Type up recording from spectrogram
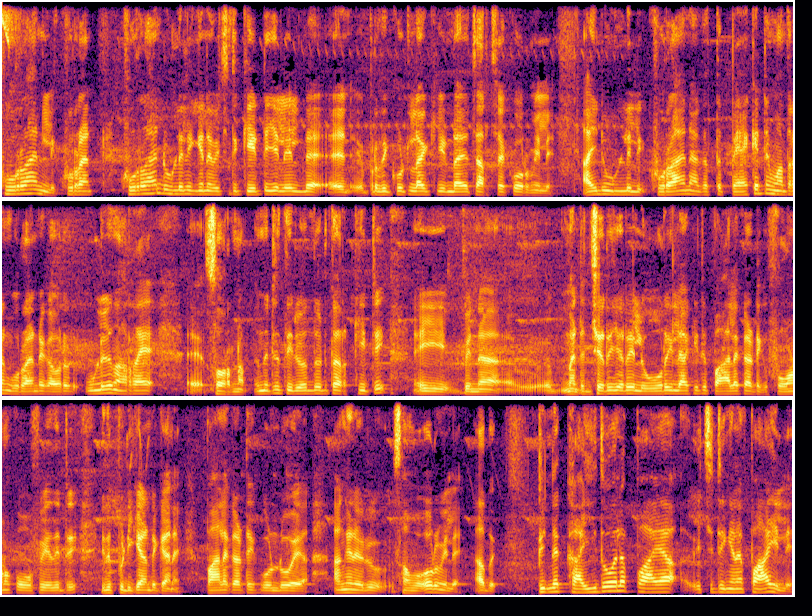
ഖുറാനിൽ ഖുറാൻ ഖുറാന്റെ ഉള്ളിൽ ഇങ്ങനെ വെച്ചിട്ട് കെ ടി ജലീലിന്റെ പ്രതിക്കൂട്ടിലാക്കി ഉണ്ടായ ചർച്ചയൊക്കെ ഓർമ്മയില്ലേ? അതിന്റെ ഉള്ളിൽ ഖുറാനകത്ത് പാക്കറ്റ് മാത്രം ഖുറാന്റെ കവർ ഉള്ളിൽ നിറയെ സ്വർണം. എന്നിട്ട് തിരുവനന്തപുരത്ത് ഇറക്കിയിട്ട് ഈ പിന്നെ മറ്റേ ചെറിയ ചെറിയ ലോറിയിലാക്കിയിട്ട് പാലക്കാട്ടേക്ക് ഫോണൊക്കെ ഓഫ് ചെയ്തിട്ട് ഇത് പിടിക്കാണ്ടിരിക്കാനേ പാലക്കാട്ടേക്ക് കൊണ്ടുപോയ അങ്ങനെ ഒരു സംഭവം. ഓർമ്മയില്ലേ? അത്. പിന്നെ കൈതോല പായ വെച്ചിട്ട് ഇങ്ങനെ പായില്ലേ?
